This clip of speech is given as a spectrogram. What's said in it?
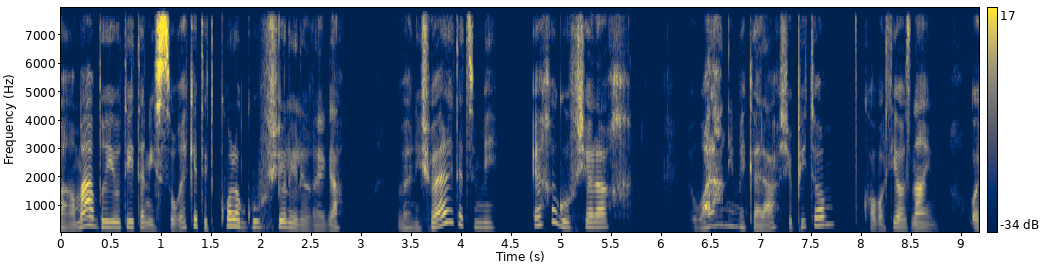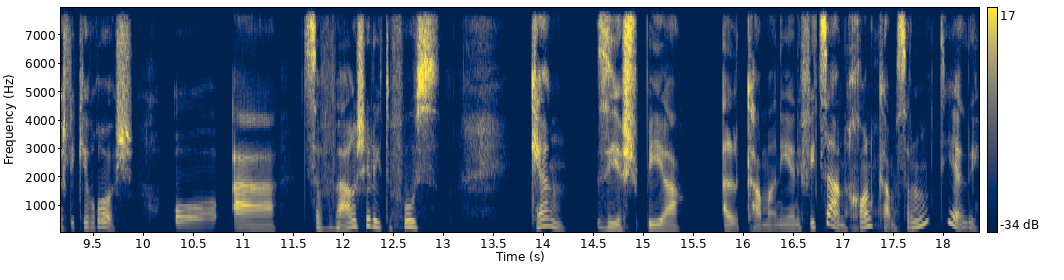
ברמה הבריאותית אני סורקת את כל הגוף שלי לרגע, ואני שואלת את עצמי, איך הגוף שלך? ווואלה אני מגלה שפתאום כואבות לי האוזניים, או יש לי כאב ראש, או הצוואר שלי תפוס. כן, זה ישפיע על כמה אני אהיה נפיצה, נכון? כמה סבלנות תהיה לי.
